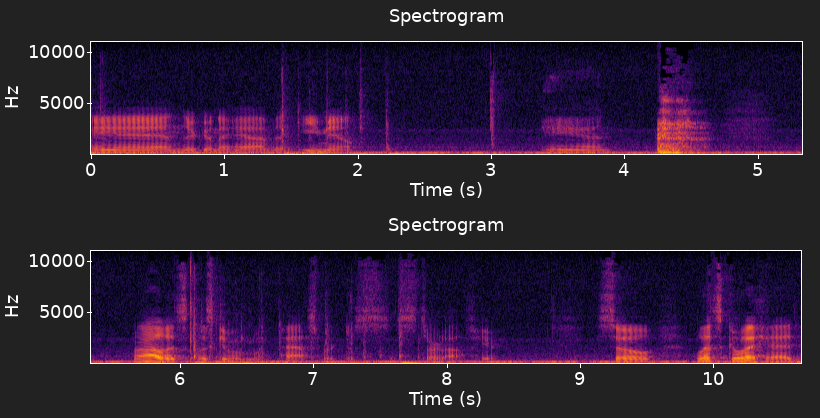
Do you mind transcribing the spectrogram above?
and they're going to have an email. And well, let's let's give them a password to start off here. So let's go ahead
